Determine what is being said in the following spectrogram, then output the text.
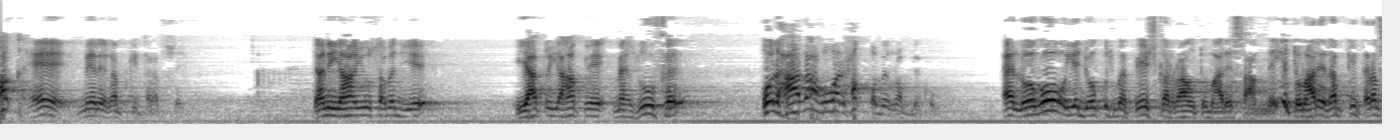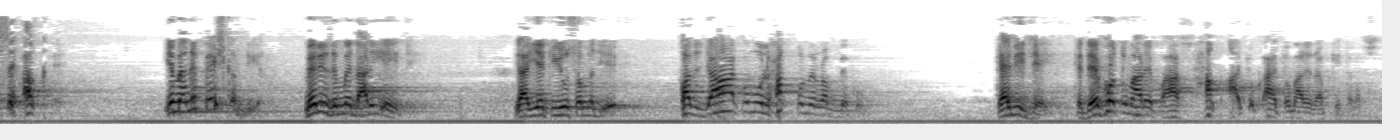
حق ہے میرے رب کی طرف سے۔ یعنی یہاں یوں سمجھیے یا تو یہاں پہ محضوف ہے۔ الحاظہ ہو الحق کو میرے رب اے لوگوں، یہ جو کچھ میں پیش کر رہا ہوں تمہارے سامنے، یہ تمہارے رب کی طرف سے حق ہے۔ یہ میں نے پیش کر دیا۔ میری ذمہ داری یہی تھی۔ یا یہ کہ یوں سمجھیے، قد جا کم الحق میں رب کہہ دیجیے کہ دیکھو تمہارے پاس حق آ چکا ہے تمہارے رب کی طرف سے۔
